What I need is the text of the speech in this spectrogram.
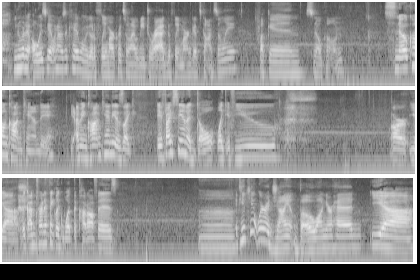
you know what i always get when i was a kid when we go to flea markets when i would be dragged to flea markets constantly fucking snow cone Snow cone cotton candy. Yeah. I mean, cotton candy is like, if I see an adult, like if you are, yeah, like I'm trying to think like what the cutoff is. Uh, if you can't wear a giant bow on your head yeah,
